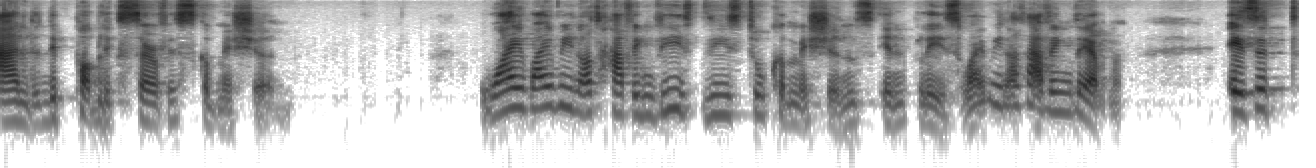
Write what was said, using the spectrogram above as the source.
and the Public Service Commission? Why, why are we not having these, these two commissions in place? Why are we not having them? Is it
